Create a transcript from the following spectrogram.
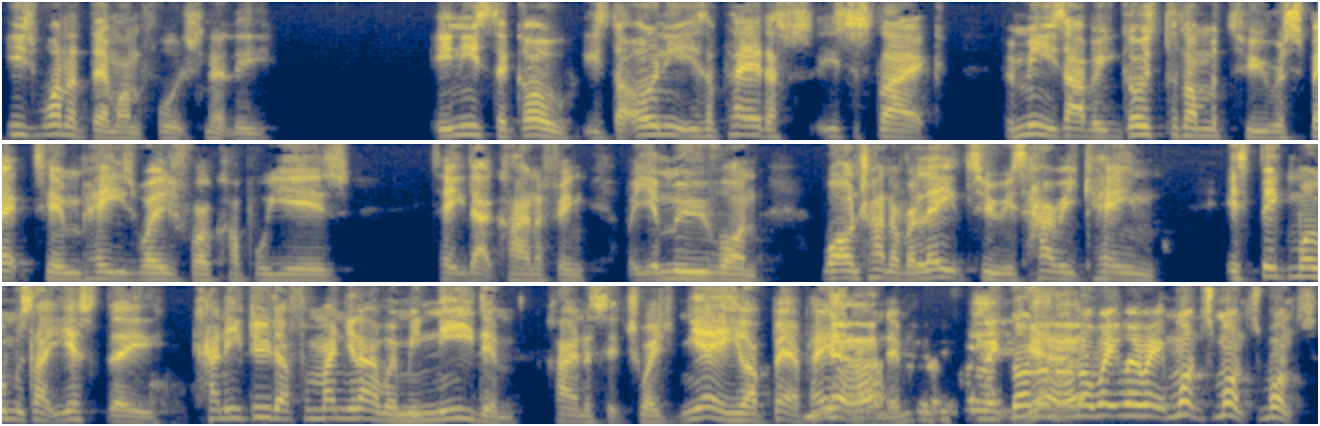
He's one of them, unfortunately. He needs to go. He's the only, he's a player that's, he's just like, for me, he's either he goes to number two, respect him, pay his wage for a couple years, take that kind of thing, but you move on. What I'm trying to relate to is Harry Kane. It's big moments like yesterday. Can he do that for Man United when we need him? Kind of situation. Yeah, he have better players Yeah. around him. No, no, no, no. Wait, wait, wait. Once, once, once.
